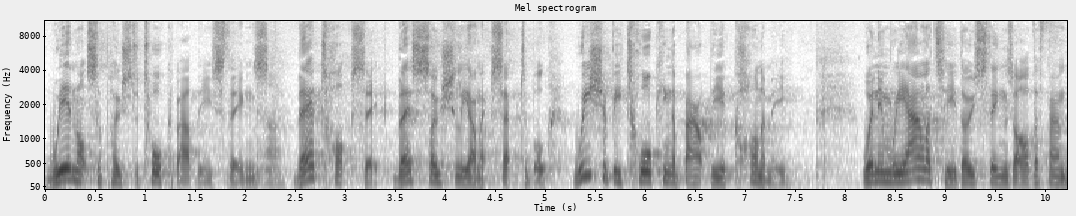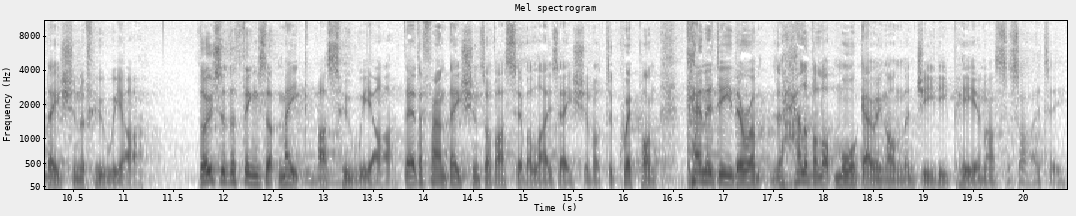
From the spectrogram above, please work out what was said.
we're not supposed to talk about these things. They're toxic. They're socially unacceptable. We should be talking about the economy, when in reality, those things are the foundation of who we are. Those are the things that make us who we are. They're the foundations of our civilization. Or to quip on Kennedy, there are a hell of a lot more going on than GDP in our society.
